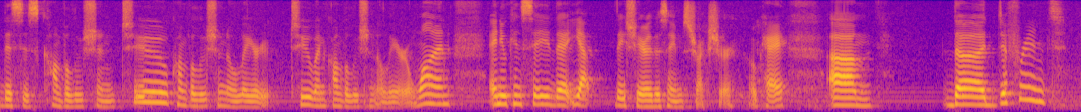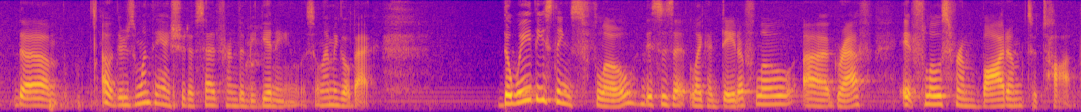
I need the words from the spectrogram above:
this is convolution two, convolutional layer two, and convolutional layer one. And you can see that, yeah, they share the same structure, okay? Um, the different, the, oh, there's one thing I should have said from the beginning, so let me go back. The way these things flow, this is a, like a data flow uh, graph, it flows from bottom to top.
